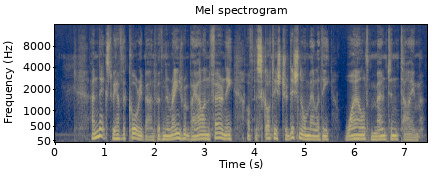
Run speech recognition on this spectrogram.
And next we have the Cory Band with an arrangement by Alan Fernie of the Scottish traditional melody Wild Mountain Thyme.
